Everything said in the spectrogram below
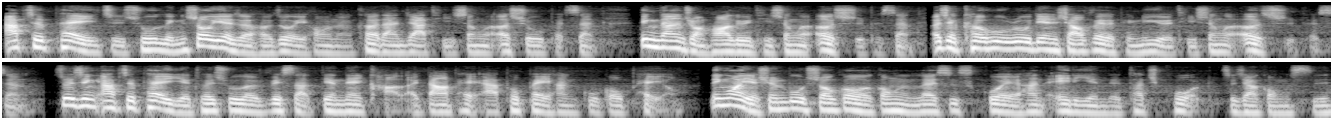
Afterpay 指出，零售业者合作以后呢，客单价提升了二十五 percent，订单的转化率提升了二十 percent，而且客户入店消费的频率也提升了二十 percent。最近 Afterpay 也推出了 Visa 店内卡来搭配 Apple Pay 和 Google Pay 哦。另外也宣布收购了功能类似 Square 和 Adyen 的 TouchCorp 这家公司，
